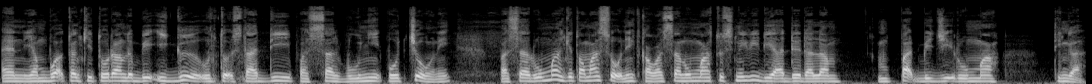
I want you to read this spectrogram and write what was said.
And yang buatkan kita orang lebih eager untuk study pasal bunyi pocong ni Pasal rumah kita masuk ni Kawasan rumah tu sendiri dia ada dalam Empat biji rumah tinggal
